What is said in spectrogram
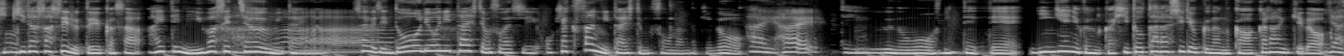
引き出させるというかさ、相手に言わせちゃうみたいなそれは別に同僚に対してもそうだし、お客さんに対してもそうなんだけど、はいはい。っていうのを見てて、人間力なのか人たらし力なのかわからんけど、優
